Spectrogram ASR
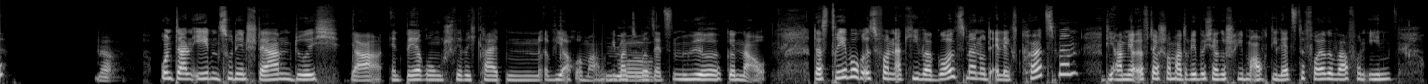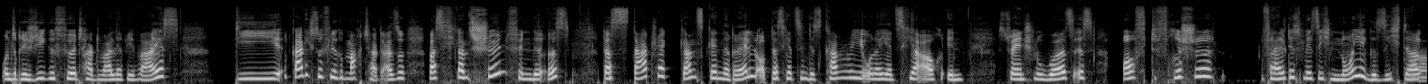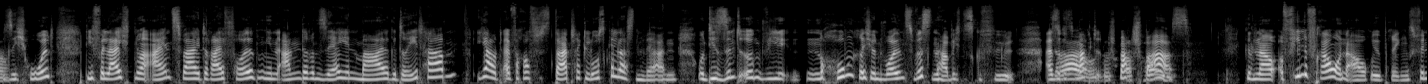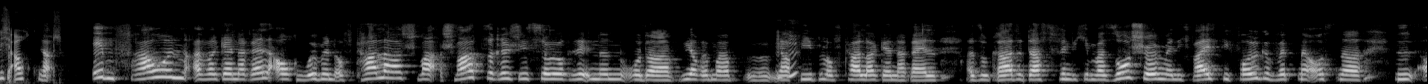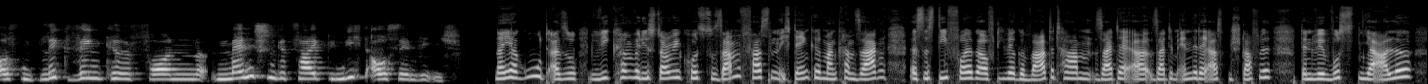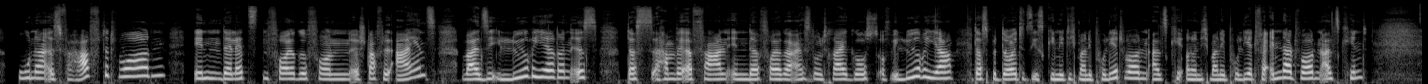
Ja. Und dann eben zu den Sternen durch, ja, Entbehrung, Schwierigkeiten, wie auch immer, wie ja. man es übersetzen, Mühe, genau. Das Drehbuch ist von Akiva Goldsman und Alex Kurtzman. Die haben ja öfter schon mal Drehbücher geschrieben, auch die letzte Folge war von ihnen. Und Regie geführt hat Valerie Weiss die gar nicht so viel gemacht hat. Also, was ich ganz schön finde, ist, dass Star Trek ganz generell, ob das jetzt in Discovery oder jetzt hier auch in Strange New Worlds ist, oft frische, verhältnismäßig neue Gesichter ja. sich holt, die vielleicht nur ein, zwei, drei Folgen in anderen Serien mal gedreht haben. Ja, und einfach auf Star Trek losgelassen werden. Und die sind irgendwie noch hungrig und wollen es wissen, habe ich das Gefühl. Also, ja, das macht, das macht Spaß. Genau. Viele Frauen auch übrigens, finde ich auch gut. Ja eben Frauen, aber generell auch Women of Color, schwa schwarze Regisseurinnen oder wie auch immer, äh, ja, mhm. People of Color generell. Also gerade das finde ich immer so schön, wenn ich weiß, die Folge wird mir aus einer, aus einem Blickwinkel von Menschen gezeigt, die nicht aussehen wie ich. Naja gut, also wie können wir die Story kurz zusammenfassen? Ich denke, man kann sagen, es ist die Folge, auf die wir gewartet haben seit, der, seit dem Ende der ersten Staffel, denn wir wussten ja alle, Una ist verhaftet worden in der letzten Folge von äh, Staffel 1, weil sie Illyrierin ist. Das haben wir erfahren in der Folge 103 Ghost of Illyria. Das bedeutet, sie ist genetisch manipuliert worden als Kind, oder nicht manipuliert, verändert worden als Kind.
